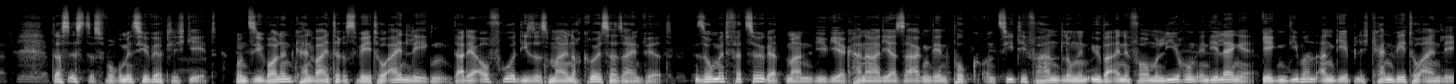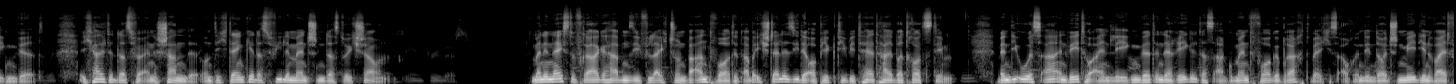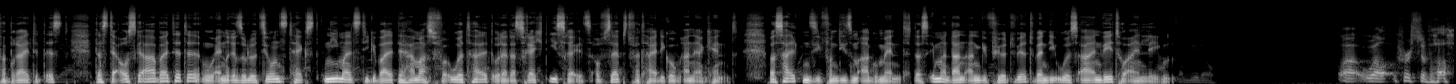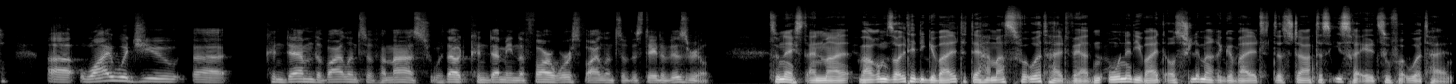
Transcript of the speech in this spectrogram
Das ist es, worum es hier wirklich geht. Und sie wollen kein weiteres Veto einlegen, da der Aufruhr dieses Mal noch größer sein wird. Somit verzögert man, wie wir Kanadier sagen, den Puck und zieht die Verhandlungen über eine Formulierung in die Länge, gegen die man angeblich kein Veto einlegen wird. Ich halte das für eine Schande und ich denke, dass viele Menschen das durchschauen. Meine nächste Frage haben Sie vielleicht schon beantwortet, aber ich stelle sie der Objektivität halber trotzdem. Wenn die USA ein Veto einlegen, wird in der Regel das Argument vorgebracht, welches auch in den deutschen Medien weit verbreitet ist, dass der ausgearbeitete UN-Resolutionstext niemals die Gewalt der Hamas verurteilt oder das Recht Israels auf Selbstverteidigung anerkennt. Was halten Sie von diesem Argument, das immer dann angeführt wird, wenn die USA ein Veto einlegen? Uh, well, first of all, uh, why would you uh condemn the violence of Hamas without condemning the far worse violence of the state of Israel. Zunächst einmal, warum sollte die Gewalt der Hamas verurteilt werden, ohne die weitaus schlimmere Gewalt des Staates Israel zu verurteilen?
